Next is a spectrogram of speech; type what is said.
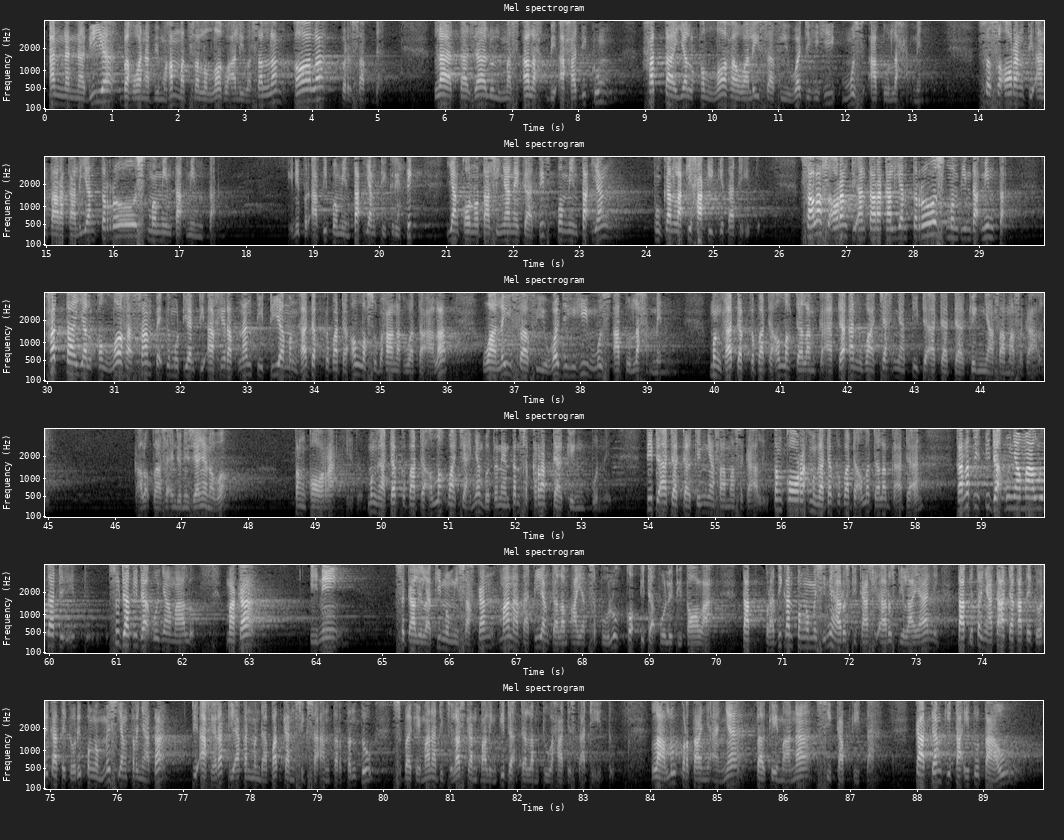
Anna Nabiya bahwa Nabi Muhammad sallallahu alaihi wasallam qala bersabda. La tazalul mas'alah bi ahadikum hatta yalqallaha wa laysa fi wajhihi mus'atu lahmin seseorang di antara kalian terus meminta-minta. Ini berarti peminta yang dikritik, yang konotasinya negatif, peminta yang bukan lagi hakiki tadi itu. Salah seorang di antara kalian terus meminta-minta, hatta yalqallaha sampai kemudian di akhirat nanti dia menghadap kepada Allah Subhanahu wa taala wa laisa fi wajhihi mus'atul lahmin menghadap kepada Allah dalam keadaan wajahnya tidak ada dagingnya sama sekali. Kalau bahasa Indonesia-nya nopo? Tengkorak itu. Menghadap kepada Allah wajahnya mboten enten sekerat daging pun. Tidak ada dagingnya sama sekali. Tengkorak menghadap kepada Allah dalam keadaan karena tidak punya malu tadi itu. Sudah tidak punya malu. Maka ini sekali lagi memisahkan mana tadi yang dalam ayat 10 kok tidak boleh ditolak. Tapi berarti kan pengemis ini harus dikasih, harus dilayani. Tapi ternyata ada kategori-kategori pengemis yang ternyata di akhirat dia akan mendapatkan siksaan tertentu sebagaimana dijelaskan paling tidak dalam dua hadis tadi itu. Lalu pertanyaannya bagaimana sikap kita? Kadang kita itu tahu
